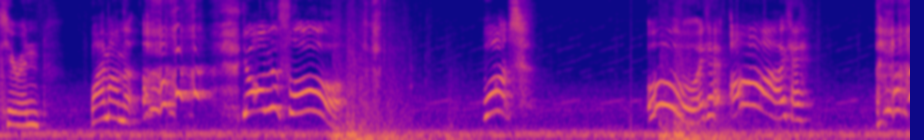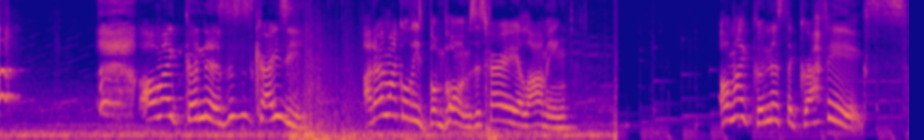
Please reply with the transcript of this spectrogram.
Kieran? Why am I on the You're on the floor! What? Oh, okay. Oh, okay. oh my goodness, this is crazy. I don't like all these boom booms. It's very alarming. Oh my goodness, the graphics.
